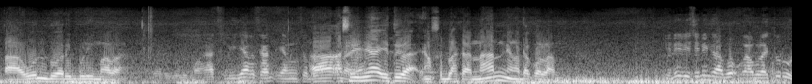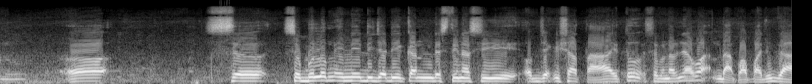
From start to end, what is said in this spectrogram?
Tahun 2005, Pak. 2005. Aslinya kesan- yang sebelah Ah, sana aslinya itu ya, yang sebelah kanan yang ada kolam. ya? Ini di sini nggak bo- nggak boleh turun. Eh, se- sebelum ini dijadikan destinasi objek wisata itu sebenarnya pak enggak apa-apa juga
